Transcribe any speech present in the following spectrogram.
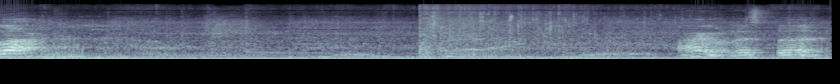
Fuck. Hang on, let's burn.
